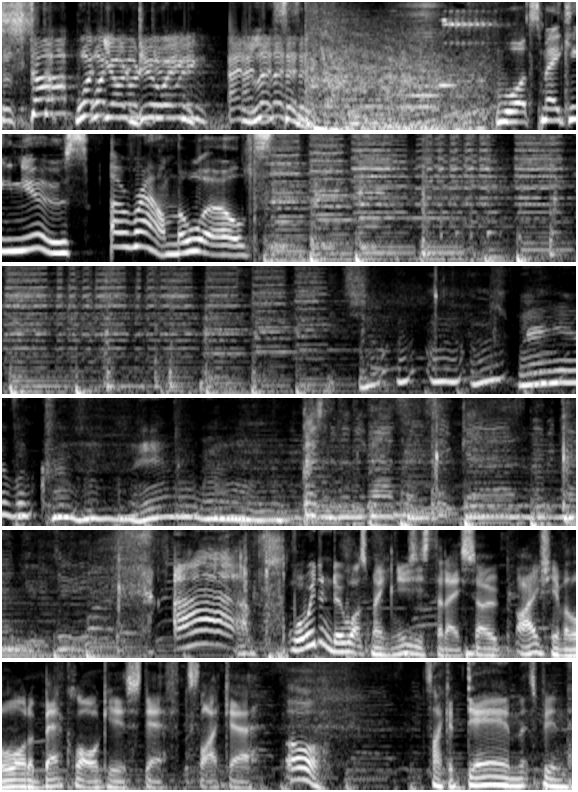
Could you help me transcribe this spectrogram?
to stop what you're doing and listen. What's making news around the world? Ah, well, we didn't do what's making news yesterday, so I actually have a lot of backlog here, Steph. It's like a Oh, it's like a dam that's been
